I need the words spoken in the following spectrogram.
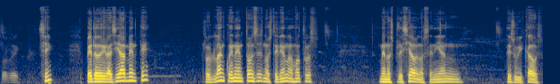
Correcto. ¿Sí? Pero desgraciadamente los blancos en entonces nos tenían nosotros menospreciados, nos tenían desubicados.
